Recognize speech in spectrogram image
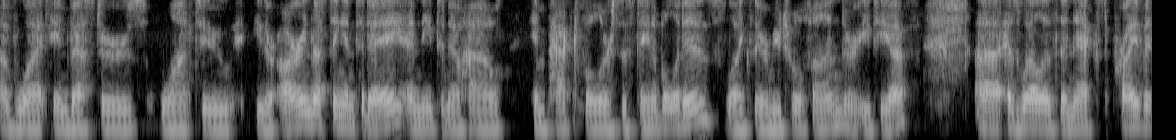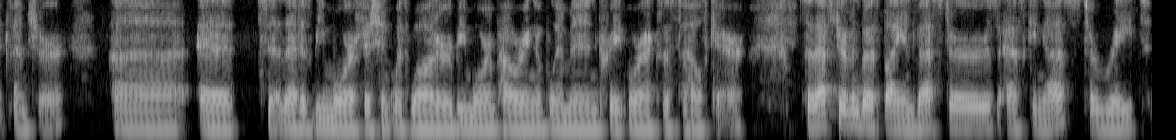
of what investors want to either are investing in today and need to know how impactful or sustainable it is, like their mutual fund or ETF, uh, as well as the next private venture uh, at that is be more efficient with water, be more empowering of women, create more access to healthcare. So that's driven both by investors asking us to rate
